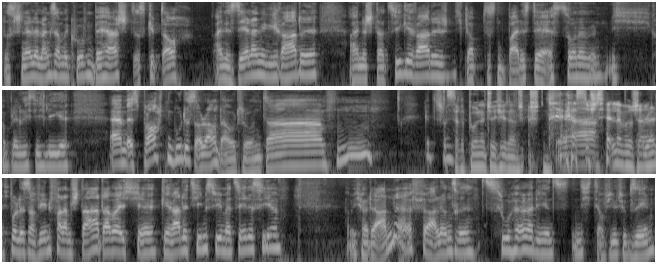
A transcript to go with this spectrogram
das schnelle, langsame Kurven beherrscht. Es gibt auch eine sehr lange Gerade, eine Stadtzielgerade. Ich glaube, das sind beides DRS-Zonen, wenn ich komplett richtig liege. Ähm, es braucht ein gutes Allround-Auto und da hm, gibt es schon. ist Red Bull natürlich wieder an ja, erster Stelle wahrscheinlich. Red Bull ist auf jeden Fall am Start, aber ich äh, gerade Teams wie Mercedes hier habe ich heute an äh, für alle unsere Zuhörer, die uns nicht auf YouTube sehen.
